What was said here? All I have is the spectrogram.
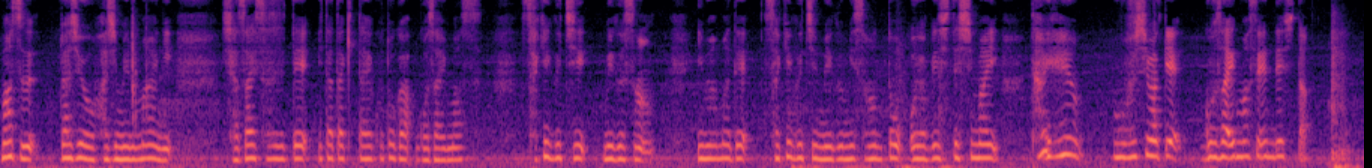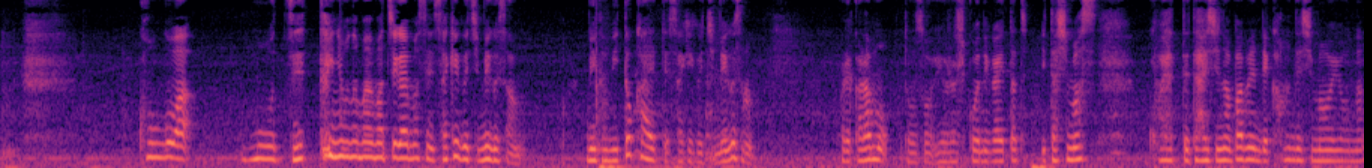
まずラジオを始める前に謝罪させていただきたいことがございます。崎口めぐさん今まで崎口めぐみさんとお呼びしてしまい大変申し訳ございませんでした。今後はもう絶対にお名前間違えません。崎口めぐさん。めぐみと書いて崎口めぐさん。これからもどうぞよろしくお願いいたします。こうやって大事な場面で噛んでしまうような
